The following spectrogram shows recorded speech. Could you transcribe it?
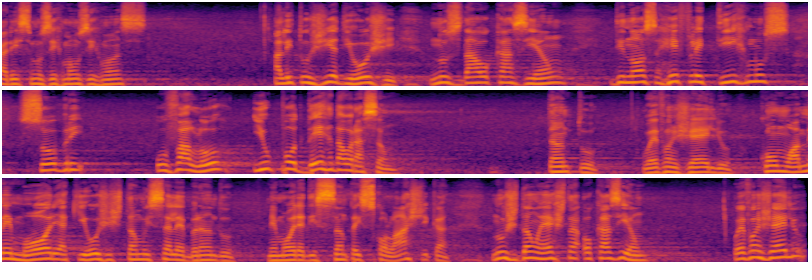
Caríssimos irmãos e irmãs, a liturgia de hoje nos dá a ocasião de nós refletirmos sobre o valor e o poder da oração. Tanto o Evangelho como a memória que hoje estamos celebrando, memória de Santa Escolástica, nos dão esta ocasião. O Evangelho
